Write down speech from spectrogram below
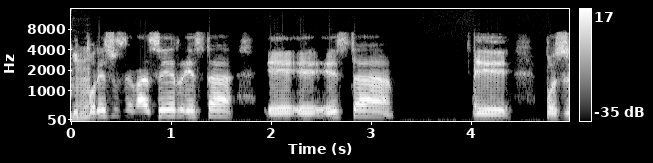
Y por eso se va a hacer esta, eh, eh, esta, eh, pues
